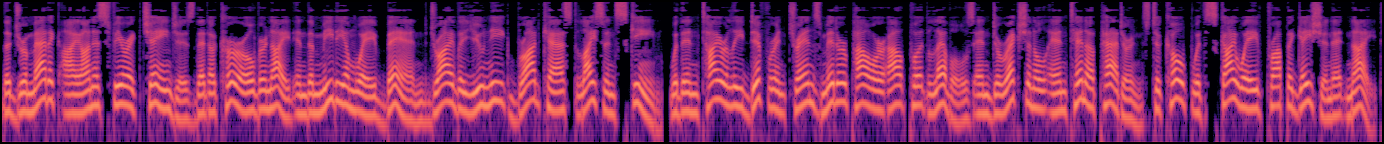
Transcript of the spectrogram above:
the dramatic ionospheric changes that occur overnight in the medium wave band drive a unique broadcast license scheme, with entirely different transmitter power output levels and directional antenna patterns to cope with skywave propagation at night.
